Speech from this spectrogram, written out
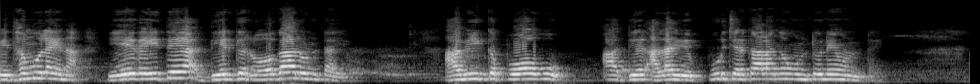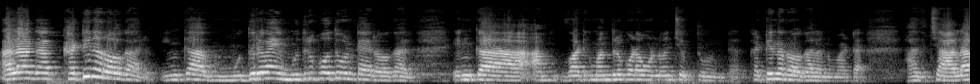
విధములైన ఏవైతే దీర్ఘ రోగాలు ఉంటాయో అవి ఇంకా పోవు. ఆ అలా ఎప్పుడు చిరకాలంగా ఉంటూనే ఉంటాయి. అలాగా కఠిన రోగాలు ఇంకా ముదురమై ముదిరిపోతూ ఉంటాయి రోగాలు. ఇంకా వాటికి మందులు కూడా ఉండవని చెప్తూ ఉంటారు. కఠిన రోగాలు అనమాట అది చాలా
